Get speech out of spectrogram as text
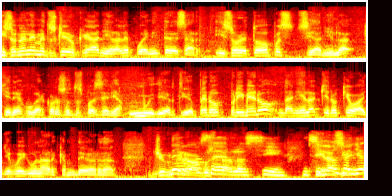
y son elementos que yo creo que a Daniela le pueden interesar. Y sobre todo, pues, si Daniela quiere jugar con nosotros, pues sería muy divertido. Pero primero, Daniela, quiero que vaya y juegue un Arkham, de verdad. Yo creo que le va a gustar. hacerlo, sí. sí o sea, yo,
